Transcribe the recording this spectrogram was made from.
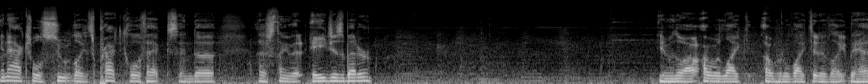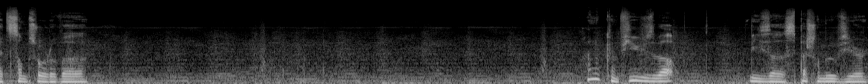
an actual suit, like it's practical effects, and uh, I just think that ages better. Even though I, I would like, I would have liked it if like they had some sort of a. Kind of confused about these uh, special moves here.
